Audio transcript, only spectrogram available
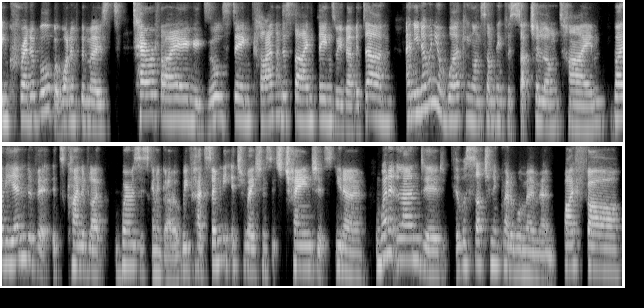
incredible, but one of the most terrifying, exhausting, clandestine things we've ever done. And you know, when you're working on something for such a long time, by the end of it, it's kind of like, where is this going to go? We've had so many iterations, it's changed. It's, you know, when it landed, it was such an incredible moment. By far,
